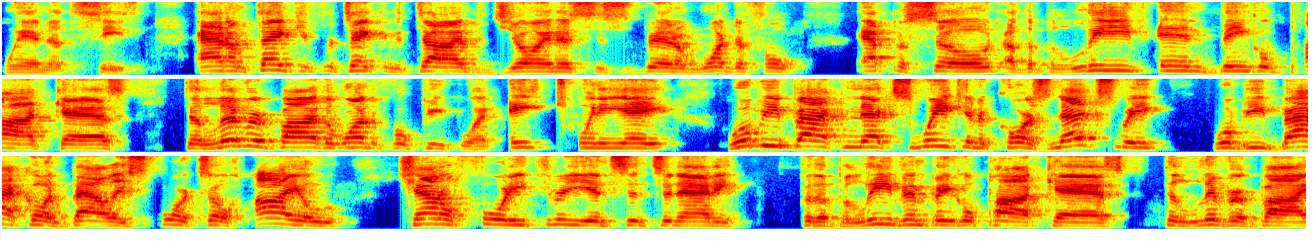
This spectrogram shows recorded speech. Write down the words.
win of the season. Adam, thank you for taking the time to join us. This has been a wonderful episode of the Believe in Bengal podcast, delivered by the wonderful people at 828. We'll be back next week. And of course, next week, we'll be back on Bally Sports Ohio, Channel 43 in Cincinnati for the Believe in Bengal podcast, delivered by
